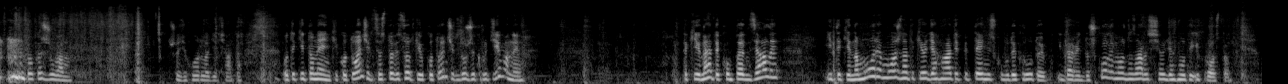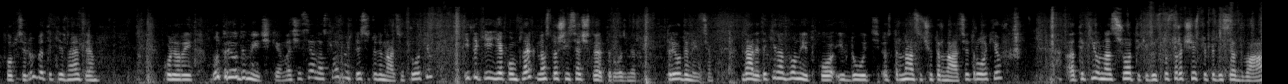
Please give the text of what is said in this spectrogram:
покажу вам. Щось горло, дівчата. Отакий тоненький котончик. Це 100% котончик, дуже круті вони. Такий, знаєте, комплект взяли. І такі на море можна такі одягати під теніску, буде круто. І навіть до школи можна зараз ще одягнути. І просто. Хлопці люблять такі, знаєте, кольори. По три одинички. Значить, це у нас розмір 10-11 років. І такий є комплект на 164 розмір. Три одиниці. Далі такі на двонитку йдуть з 13-14 років. А такі у нас шортики йдуть 146-152.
